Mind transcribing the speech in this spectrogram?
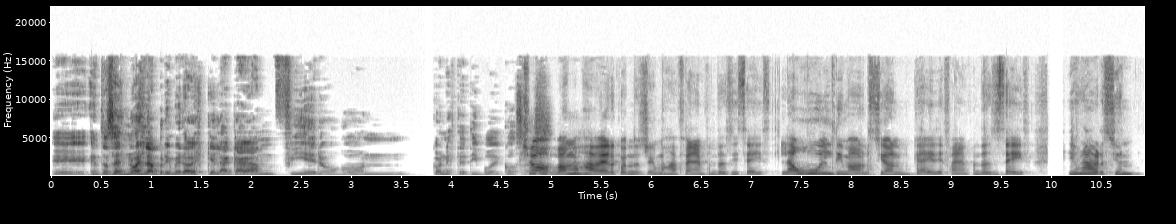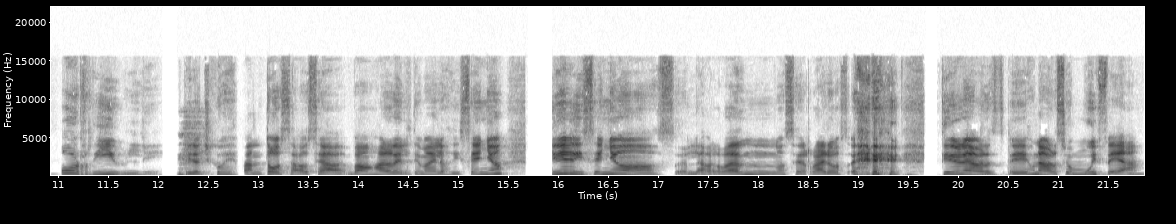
Eh, entonces no es la primera vez que la cagan fiero con, con este tipo de cosas. Yo, vamos a ver cuando lleguemos a Final Fantasy VI. La última versión que hay de Final Fantasy VI es una versión horrible, pero chicos, espantosa. O sea, vamos a ver el tema de los diseños. Tiene diseños, la verdad, no sé, raros. Tiene una, es una versión muy fea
